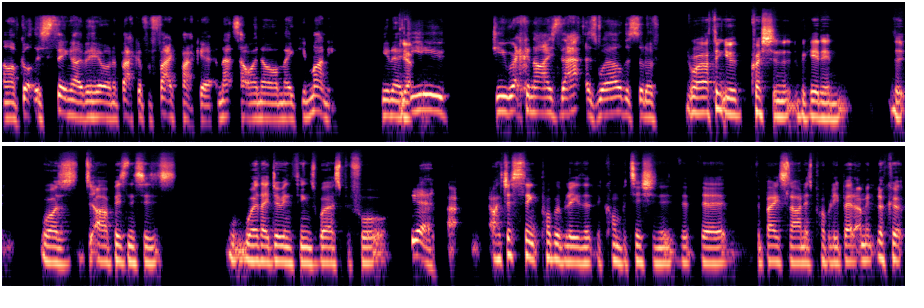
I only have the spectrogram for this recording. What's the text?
And I've got this thing over here on the back of a fag packet. And that's how I know I'm making money. You know, yep. do you, do you recognize that as well? The sort of. Well, I think your question at the beginning that was our businesses, were they doing things worse before? Yeah. I, I just think probably that the competition, that the the baseline is probably better. I mean, look at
